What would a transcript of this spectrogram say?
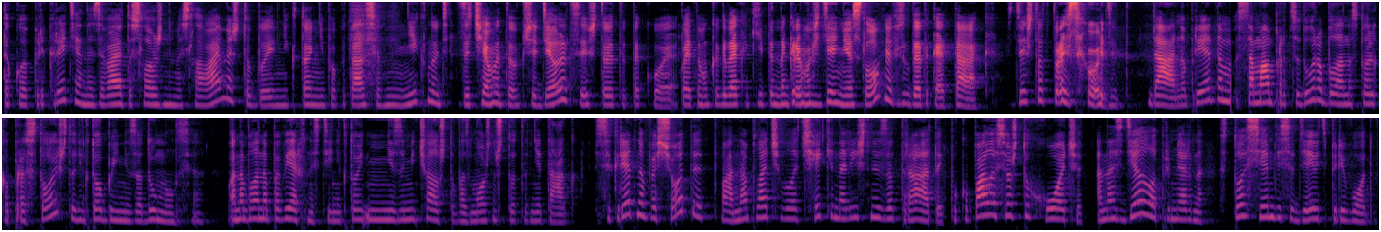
такое прикрытие, называю это сложными словами, чтобы никто не попытался вникнуть, зачем это вообще делается и что это такое. Поэтому, когда какие-то нагромождения слов, я всегда такая, так, здесь что-то происходит. Да, но при этом сама процедура была настолько простой, что никто бы и не задумался. Она была на поверхности, и никто не замечал, что, возможно, что-то не так. С секретного счета этого она оплачивала чеки на личные затраты, покупала все, что хочет. Она сделала примерно 179 переводов,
